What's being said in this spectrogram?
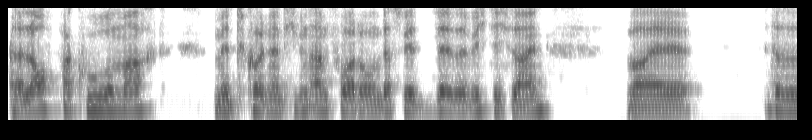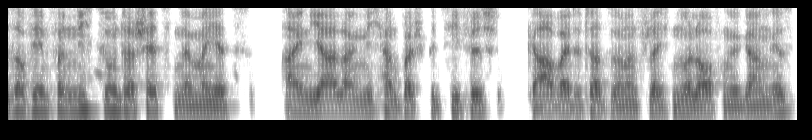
äh, Laufparcours macht mit koordinativen Anforderungen. Das wird sehr, sehr wichtig sein, weil das ist auf jeden Fall nicht zu unterschätzen, wenn man jetzt ein Jahr lang nicht handballspezifisch gearbeitet hat, sondern vielleicht nur laufen gegangen ist,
